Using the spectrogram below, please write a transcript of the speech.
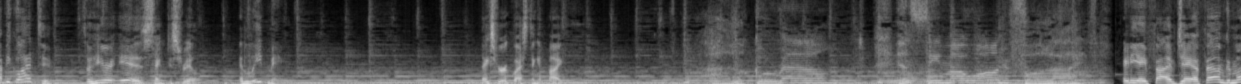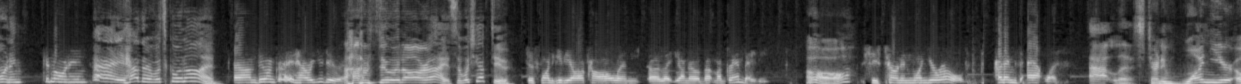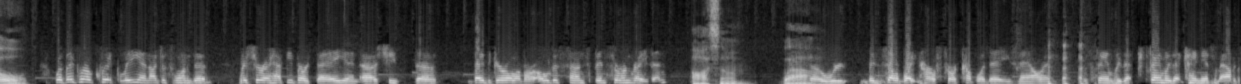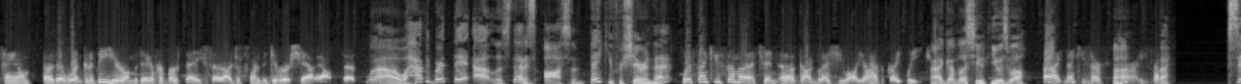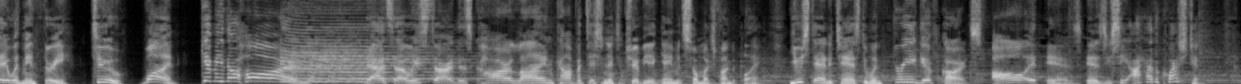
I'd be glad to. So here is Sanctus Real and Lead Me. Thanks for requesting it, Mike. I look around and see my wonderful life. 88.5 JFM, good morning. Good morning. Hey, Heather, what's going on? I'm doing great. How are you doing? I'm doing all right. So, what you up to? Just wanted to give you all a call and uh, let y'all know about my grandbaby. Oh. She's turning one year old. Her name is Atlas. Atlas, turning one year old. Well, they grow quickly, and I just wanted to wish her a happy birthday. And uh, she's the baby girl of our oldest son, Spencer and Raven. Awesome. Wow. So we've been celebrating her for a couple of days now, and the family that family that came in from out of town uh, that weren't going to be here on the day of her birthday. So I just wanted to give her a shout out. So wow, well, happy birthday, Atlas! That is awesome. Thank you for sharing that. Well, thank you so much, and uh, God bless you all. Y'all have a great week. All right, God bless you. You as well. All right, thank you, sir. Uh-huh. All righty, bye bye. Say it with me in three, two, one. Give me the horn. That's how we start this car line competition. into trivia game. It's so much fun to play. You stand a chance to win three gift cards. All it is, is you see, I have a question.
